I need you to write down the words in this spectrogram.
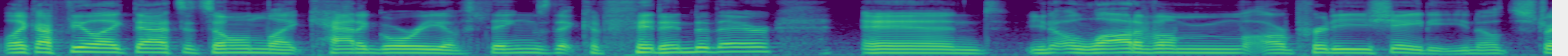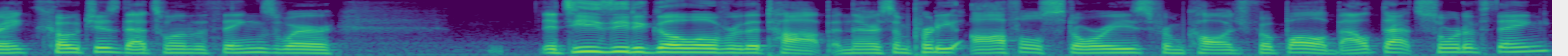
like I feel like that's its own like category of things that could fit into there. And you know a lot of them are pretty shady. You know strength coaches that's one of the things where it's easy to go over the top. And there are some pretty awful stories from college football about that sort of thing.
